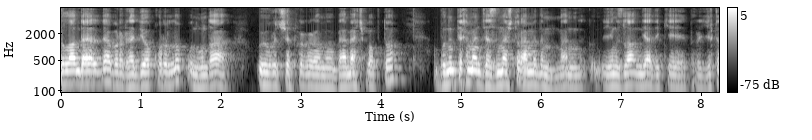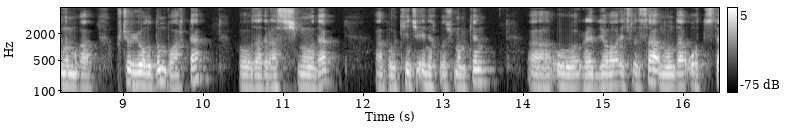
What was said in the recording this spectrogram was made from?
zelandiyada bir radio qurilib uyg'urcha programma bermoqchi bo'libdi buni man jazmlashtirolmadim man yangi zelandiyadagi bir yaqinimga uchur yo'lladim bu haqda. U zot rostmi deb. Bu keyincha aniq bo'lishi mumkin. U radio ichilsa unda o'ttizta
